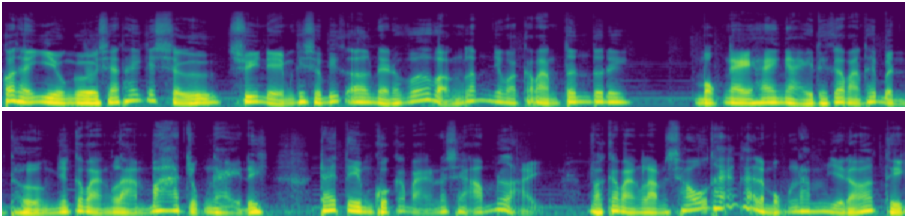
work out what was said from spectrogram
Có thể nhiều người sẽ thấy cái sự suy niệm, cái sự biết ơn này nó vớ vẩn lắm, nhưng mà các bạn tin tôi đi. Một ngày, hai ngày thì các bạn thấy bình thường, nhưng các bạn làm ba chục ngày đi, trái tim của các bạn nó sẽ ấm lại. Và các bạn làm 6 tháng hay là một năm gì đó thì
